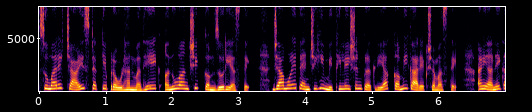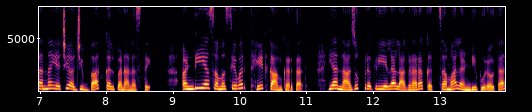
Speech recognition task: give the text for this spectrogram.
सुमारे चाळीस टक्के प्रौढांमध्ये एक अनुवांशिक कमजोरी असते ज्यामुळे त्यांची ही मिथिलेशन प्रक्रिया कमी कार्यक्षम असते आणि अनेकांना याची अजिबात कल्पना नसते. अंडी या समस्येवर थेट काम करतात. या नाजूक प्रक्रियेला लागणारा कच्चा माल अंडी पुरवतात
